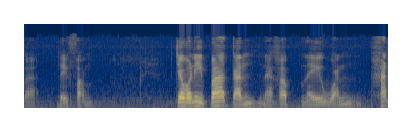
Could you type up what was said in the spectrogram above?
บ่ได้ฟังเจ้าวันนี้ป้ากันนะครับ ในวันพัด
